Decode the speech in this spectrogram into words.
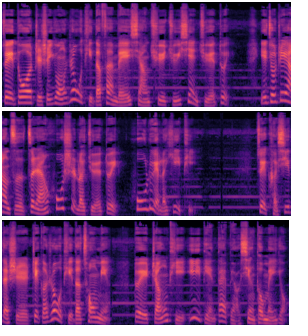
最多只是用肉体的范围想去局限绝对，也就这样子，自然忽视了绝对，忽略了一体。最可惜的是，这个肉体的聪明对整体一点代表性都没有。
